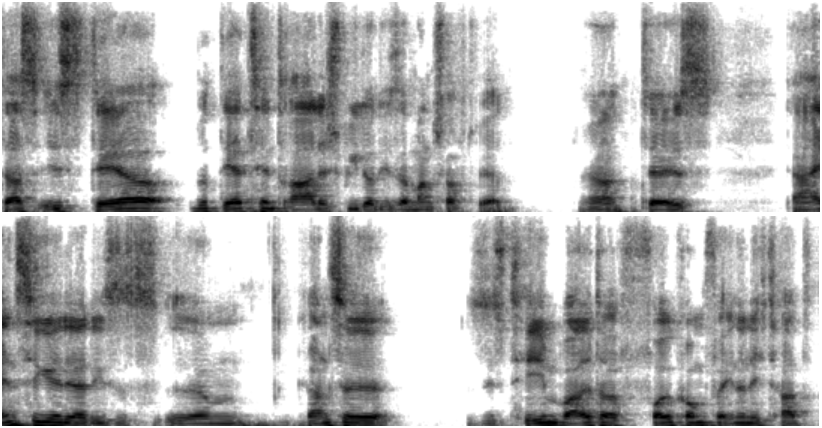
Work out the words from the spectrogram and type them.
Das ist der, wird der zentrale Spieler dieser Mannschaft werden. Ja, der ist, der Einzige, der dieses ähm, ganze System Walter vollkommen verinnerlicht hat,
